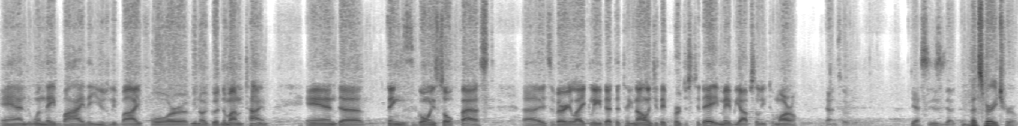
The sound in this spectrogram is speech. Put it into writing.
And when they buy, they usually buy for you know a good amount of time. And uh, things going so fast, uh, it's very likely that the technology they purchase today may be obsolete tomorrow. That's a, yes, that's very true.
